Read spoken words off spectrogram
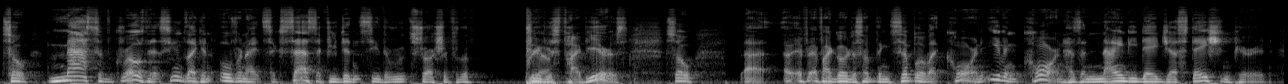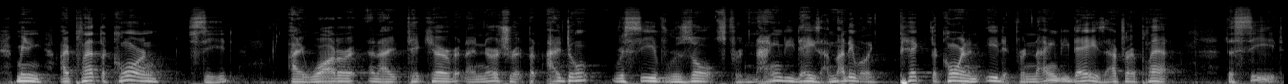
So massive growth. And it seems like an overnight success if you didn't see the root structure for the previous yeah. five years. So uh, if, if I go to something simpler like corn, even corn has a 90 day gestation period, meaning I plant the corn seed, I water it and I take care of it and I nurture it, but I don't receive results for 90 days. I'm not able to pick the corn and eat it for 90 days after I plant the seed.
